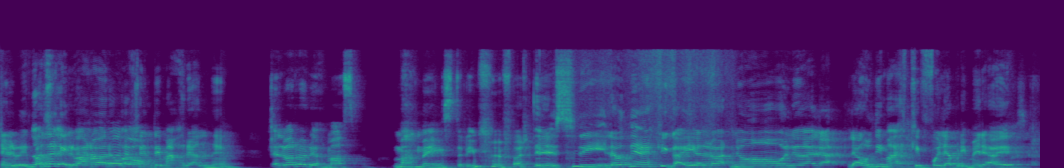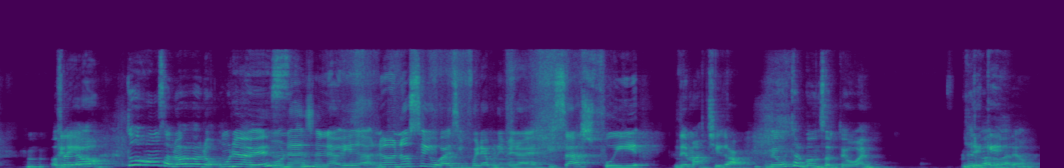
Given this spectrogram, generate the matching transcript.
El, No pasa sé, que el el bárbaro va bárbaro- gente más grande. El bárbaro es más, más mainstream, me parece. Eh, sí, la última vez que caí al bar. No, boluda, la, la última vez que fue la primera vez. o sea, creo. no, todos vamos al bárbaro una vez. Una vez en la vida. No, no sé igual si fue la primera vez. Quizás fui de más chica. Me gusta el concepto igual. ¿De Del qué? bárbaro.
